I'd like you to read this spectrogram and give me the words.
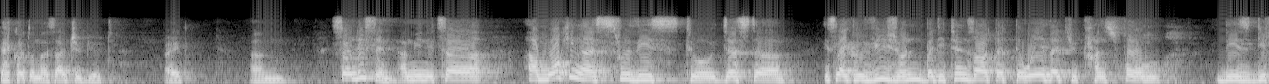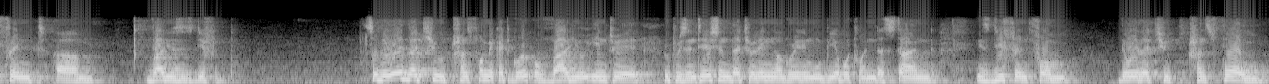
dichotomous attribute, right? Um, so listen, I mean, it's, uh, I'm walking us through this to just, uh, it's like revision, but it turns out that the way that you transform these different um, values is different. So the way that you transform a categorical value into a representation that your learning algorithm will be able to understand is different from the way that you transform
